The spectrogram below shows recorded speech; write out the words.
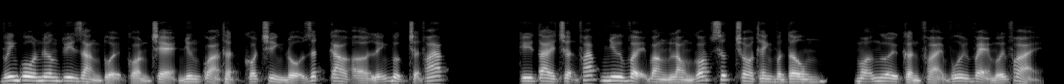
Vinh cô nương tuy rằng tuổi còn trẻ nhưng quả thật có trình độ rất cao ở lĩnh vực trận pháp. Kỳ tài trận pháp như vậy bằng lòng góp sức cho Thanh Vân Tông, mọi người cần phải vui vẻ mới phải,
